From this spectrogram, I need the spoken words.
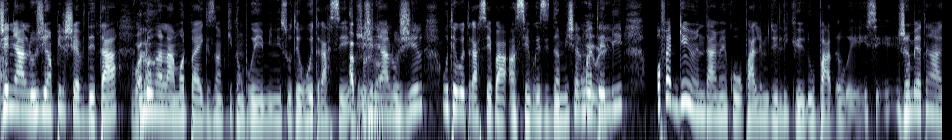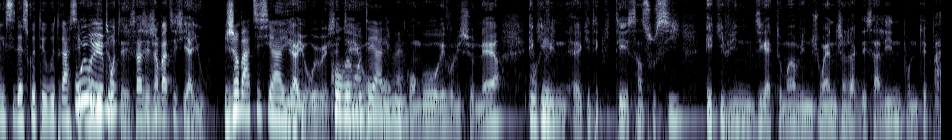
généalogie en pile chef d'état Voilà. Laurent Lamotte par exemple qui est ton premier ministre ou t'es retracé Absolument. généalogie ou t'es retracé par ancien président Michel Oui, oui. Martelly. En fait, il y a une time qu'on parle de lui euh, Jean-Bertrand Aristide est-ce que t'es retracé Oui, pour oui, lui tout? monté. Ça, c'est Jean-Baptiste Yayou. Jean-Baptiste Yayou. Yayou, oui, oui. Qu'on remontait au, à au- au lui-même. Congo révolutionnaire et qui, vient, euh, qui était quitté sans souci et qui vient directement vient joindre Jean-Jacques Dessalines pour ne pas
